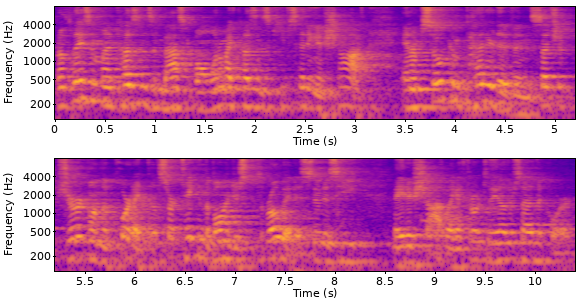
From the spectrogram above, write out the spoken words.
But I'm playing my cousins in basketball, and one of my cousins keeps hitting a shot. And I'm so competitive and such a jerk on the court, I start taking the ball and just throw it as soon as he made a shot. Like I throw it to the other side of the court.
